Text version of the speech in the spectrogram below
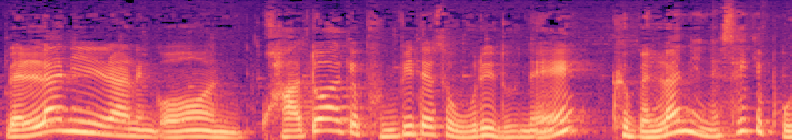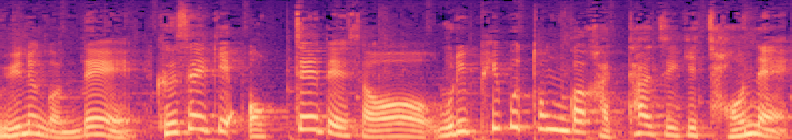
멜라닌이라는 건 과도하게 분비돼서 우리 눈에 그 멜라닌의 색이 보이는 건데 그 색이 억제돼서 우리 피부톤과 같아지기 전에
